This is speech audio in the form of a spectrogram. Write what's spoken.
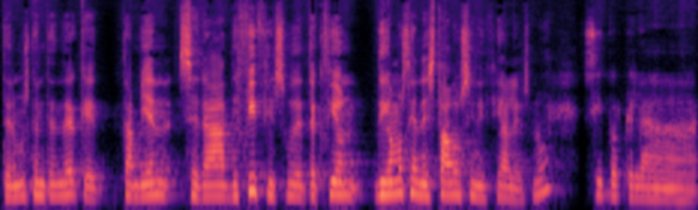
tenemos que entender que también será difícil su detección, digamos, en estados iniciales, ¿no? Sí, porque la,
